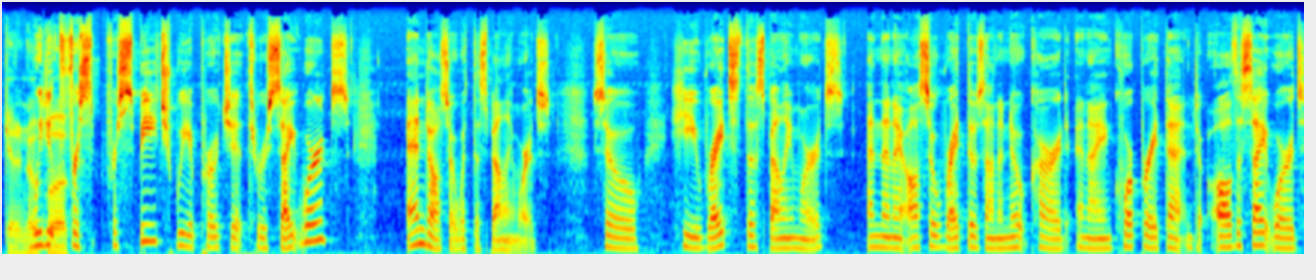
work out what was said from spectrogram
Get a notebook. We do for for speech. We approach it through sight words, and also with the spelling words. So he writes the spelling words, and then I also write those on a note card, and I incorporate that into all the sight words.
